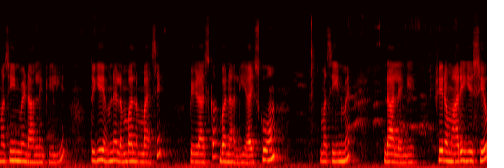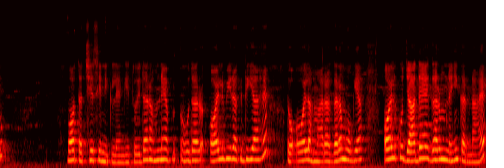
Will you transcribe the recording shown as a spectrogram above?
मशीन में डालने के लिए। तो ये हमने लंबा लंबा ऐसे पेड़ा इसका बना लिया। इसको हम मशीन में डालेंगे। फिर हमारे ये सेव बहुत अच्छे से निकलेंगे। तो इधर हमने उधर ऑयल भी रख दिया है। तो ऑयल हमारा गर्म हो गया। ऑयल को ज़्यादा गर्म नहीं करना है।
